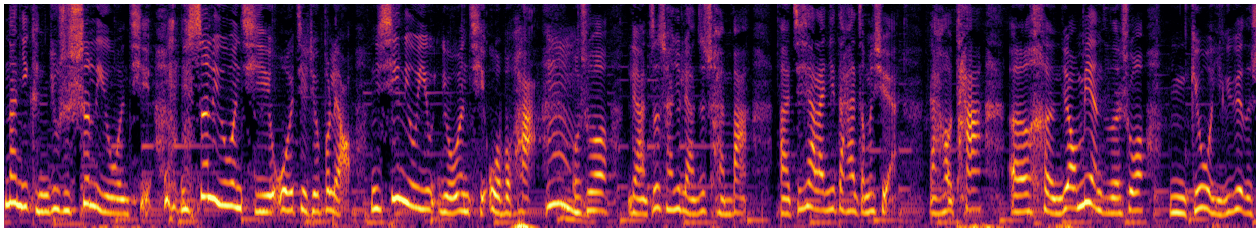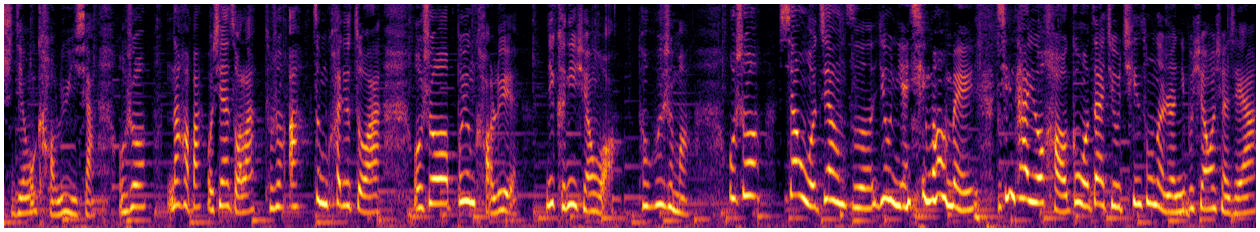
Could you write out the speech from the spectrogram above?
那你肯定就是生理有问题。你生理有问题，我解决不了；你心理有有问题，我不怕。嗯我说两只船就两只船吧，啊，接下来你打算怎么选？然后他呃很要面子的说，你给我一个月的时间，我考虑一下。我说那好吧，我现在走了。他说啊，这么快就走啊？我说不用考虑，你肯定选我。他说为什么？我说像我这样子又年轻貌美，心态又好，跟我在一起又轻松的。人你不选我选谁啊？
